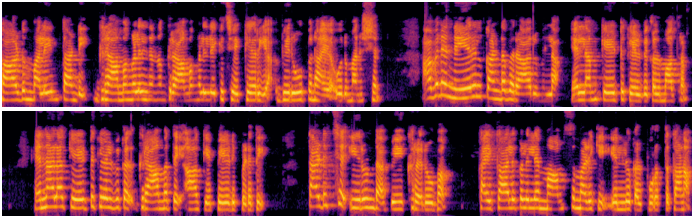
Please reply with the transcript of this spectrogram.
കാടും മലയും താണ്ടി ഗ്രാമങ്ങളിൽ നിന്നും ഗ്രാമങ്ങളിലേക്ക് ചേക്കേറിയ വിരൂപനായ ഒരു മനുഷ്യൻ. അവനെ നേരിൽ കണ്ടവരാരുമില്ല. എല്ലാം കേട്ട് കേൾവികൾ മാത്രം. എന്നാൽ ആ കേട്ട് കേൾവികൾ ഗ്രാമത്തെ ആകെ പേടിപ്പെടുത്തി. തടിച്ച് ഇരുണ്ട ഭീകര രൂപം. കൈകാലുകളിലെ മാംസം അഴുകി എല്ലുകൾ പുറത്തു കാണാം.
